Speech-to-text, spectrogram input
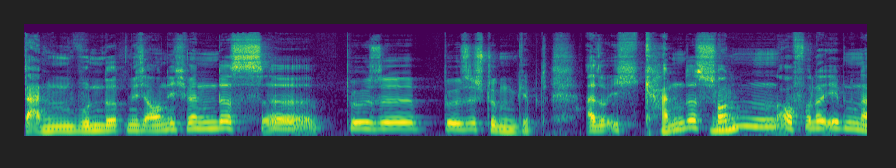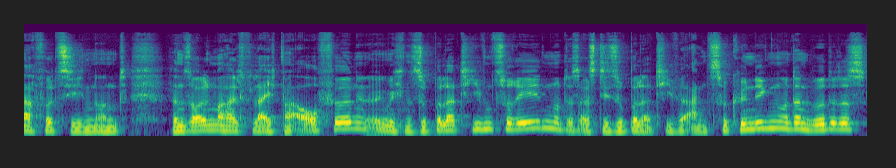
dann wundert mich auch nicht, wenn das äh, böse, böse Stimmen gibt. Also ich kann das mhm. schon mhm. auf einer Ebene nachvollziehen. Und dann sollen wir halt vielleicht mal aufhören, in irgendwelchen Superlativen zu reden und das als die Superlative anzukündigen. Und dann würde das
